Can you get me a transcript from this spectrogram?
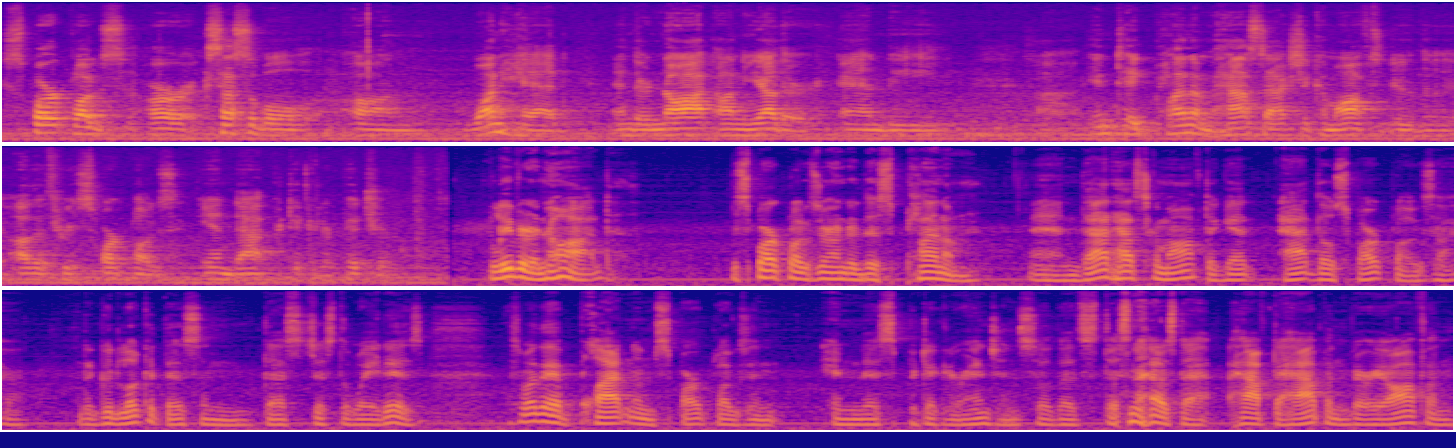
spark plugs are accessible on one head and they're not on the other. And the uh, intake plenum has to actually come off to do the other three spark plugs in that particular picture. Believe it or not, the spark plugs are under this plenum and that has to come off to get at those spark plugs. I had a good look at this and that's just the way it is. That's why they have platinum spark plugs in, in this particular engine. So that doesn't have to, have to happen very often,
